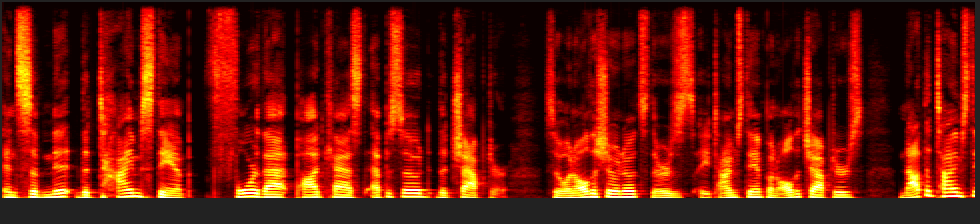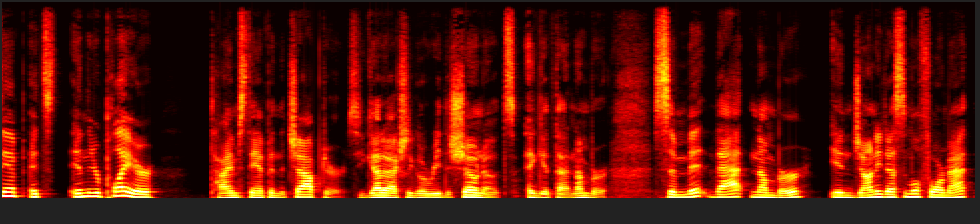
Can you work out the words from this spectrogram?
and submit the timestamp for that podcast episode, the chapter. So in all the show notes, there's a timestamp on all the chapters, not the timestamp, it's in your player. Timestamp in the chapter. So you got to actually go read the show notes and get that number. Submit that number in Johnny Decimal format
